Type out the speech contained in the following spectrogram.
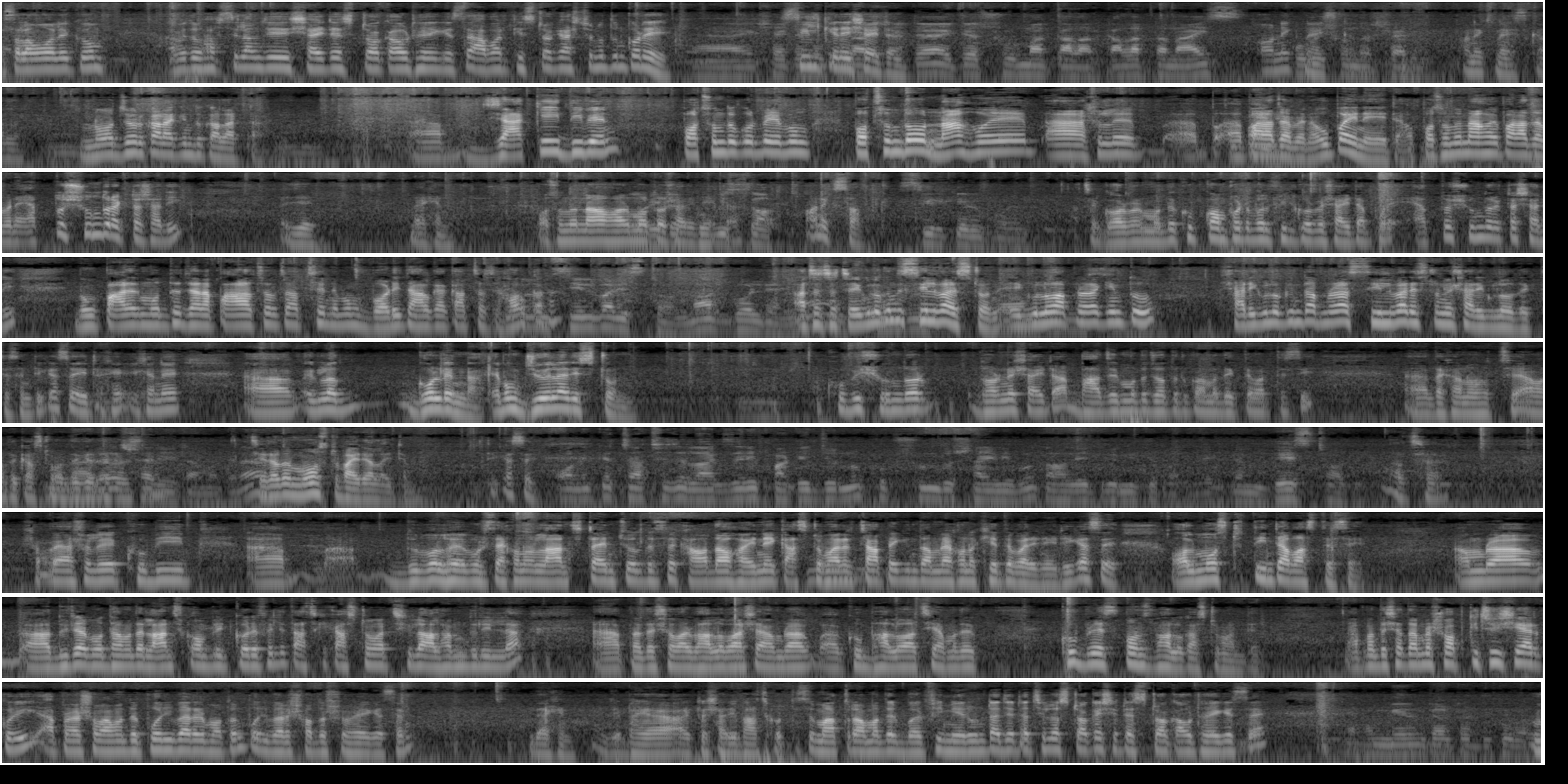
আসসালামু আলাইকুম। আমি তো ভাবছিলাম যে শাড়িটা স্টক আউট হয়ে গেছে আবার কি স্টকে আসছে নতুন করে? হ্যাঁ, এই শাড়িটা সিল্কের এই শাড়িটা? এটা, এটা সুরমা কালার কালারটা নাইস অনেক nice সুন্দর শাড়ি। অনেক নাইস কালার নজর কাড়া কিন্তু কালারটা যাকেই দিবেন পছন্দ করবে এবং পছন্দ না হয়ে আসলে পারা যাবে না উপায় নেই এটা। পছন্দ না হয়ে পারা যাবে না। এত সুন্দর একটা শাড়ি। এই যে দেখেন পছন্দ না হওয়ার মতো শাড়ি নেই অনেক সফট সিল্কের উপরে। গরমের মধ্যে খুব কমফোর্টেবল ফিল করবে শাড়িটা পরে। এত সুন্দর একটা শাড়ি এবং পাড়ের মধ্যে যারা পা আঁচল চাচ্ছেন এবং বডিতে হালকা কাজ আছে হালকা সিলভার স্টোন নট গোল্ডেন আচ্ছা আচ্ছা এগুলো কিন্তু সিলভার স্টোন এগুলো আপনারা কিন্তু শাড়িগুলো কিন্তু আপনারা সিলভার স্টোনের শাড়িগুলো দেখতেছেন ঠিক আছে? এটা এখানে এগুলো গোল্ডেন না এবং জুয়েলারি স্টোন খুবই সুন্দর ধরনের শাড়িটা ভাজের মধ্যে যতটুকু আমরা দেখতে পারতেছি দেখানো হচ্ছে আমাদের কাস্টমারদেরকে দেখাচ্ছে শাড়ি এটা হ্যাঁ? সেটা তো মোস্ট ভাইরাল আইটেম ঠিক আছে? অনেকে চাচ্ছে যে লাক্সারি পার্টির জন্য খুব সুন্দর শাড়ি নিব তাহলে এইগুলো নিতে পারবে একদম বেস্ট হবে। আচ্ছা। সবাই আসলে খুবই দুর্বল হয়ে পড়ছে। এখনও লাঞ্চ টাইম চলতেছে খাওয়া দাওয়া হয় নাই কাস্টমারের চাপে কিন্তু আমরা এখনও খেতে পারিনি ঠিক আছে? অলমোস্ট তিনটা বাজতেছে। আমরা দুইটার মধ্যে আমাদের লাঞ্চ কমপ্লিট করে ফেলি। তো আজকে কাস্টমার ছিল আলহামদুলিল্লাহ। আপনাদের সবার ভালোবাসা আমরা খুব ভালো আছি। আমাদের খুব রেসপন্স ভালো কাস্টমারদের আপনাদের সাথে আমরা সব কিছুই শেয়ার করি। আপনারা সব আমাদের পরিবারের মতন পরিবারের সদস্য হয়ে গেছেন। দেখেন যে ভাইয়া আরেকটা শাড়ি ভাজ করতেছে। মাত্র আমাদের বরফি মেরুনটা যেটা ছিল স্টকে সেটা স্টক আউট হয়ে গেছে।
